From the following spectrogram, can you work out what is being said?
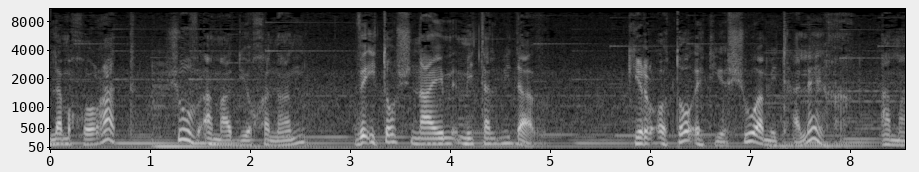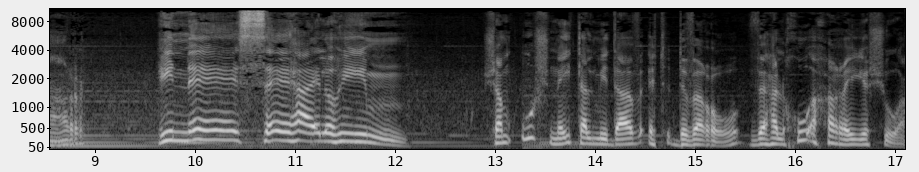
למחרת שוב עמד יוחנן, ואיתו שניים מתלמידיו. כראותו את ישוע מתהלך, אמר, הנה שא האלוהים. שמעו שני תלמידיו את דברו, והלכו אחרי ישוע.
